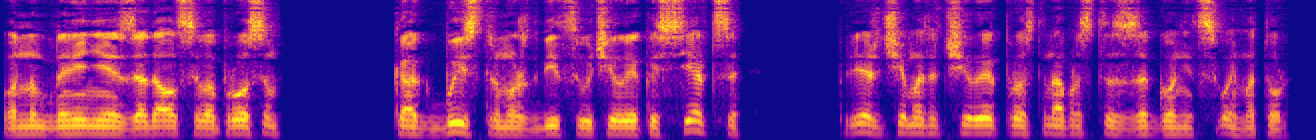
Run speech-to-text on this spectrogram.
Он на мгновение задался вопросом, как быстро может биться у человека сердце, прежде чем этот человек просто-напросто загонит свой мотор.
